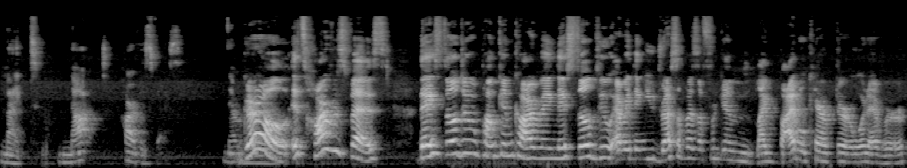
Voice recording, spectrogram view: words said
Night, not Harvest Fest. Never Girl, it's Harvest Fest. They still do pumpkin carving. They still do everything. You dress up as a freaking like Bible character or whatever.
